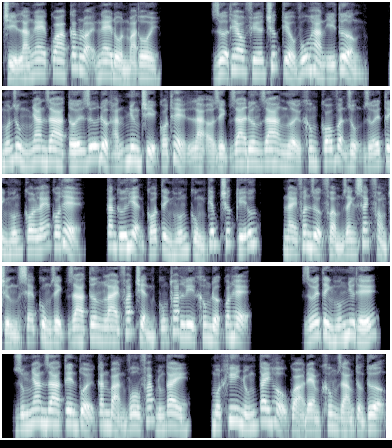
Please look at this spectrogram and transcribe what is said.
chỉ là nghe qua các loại nghe đồn mà thôi. Dựa theo phía trước tiểu vũ hàn ý tưởng, muốn dùng nhan ra tới giữ được hắn nhưng chỉ có thể là ở dịch ra đương ra người không có vận dụng dưới tình huống có lẽ có thể, căn cứ hiện có tình huống cùng kiếp trước ký ức, này phân dược phẩm danh sách phòng trừng sẽ cùng dịch ra tương lai phát triển cũng thoát ly không được quan hệ. Dưới tình huống như thế, dùng nhan ra tên tuổi căn bản vô pháp đúng tay, một khi nhúng tay hậu quả đem không dám tưởng tượng,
